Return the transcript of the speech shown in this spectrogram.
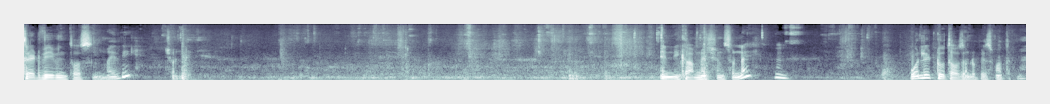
థ్రెడ్ వీవింగ్తో వస్తుంది ఇది. చూడండి. కాంబినేషన్స్ ఉన్నాయి. Hmm. ఓన్లీ టూ థౌజండ్ రూపీస్ మాత్రమే.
